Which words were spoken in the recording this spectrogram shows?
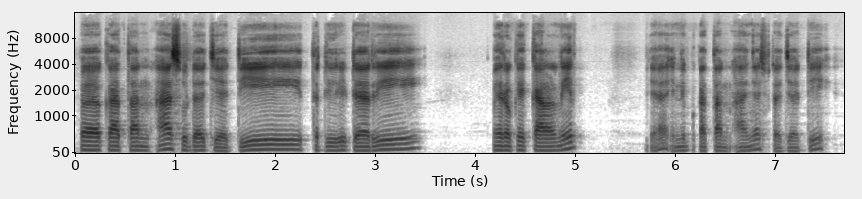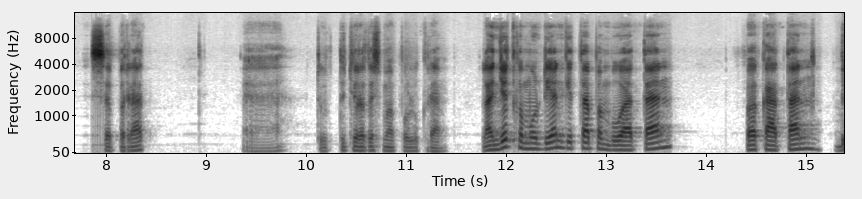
Pekataan A sudah jadi terdiri dari Merauke Kalnit ya, ini pekataan A-nya sudah jadi seberat eh, 750 gram. Lanjut kemudian kita pembuatan pekatan B.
